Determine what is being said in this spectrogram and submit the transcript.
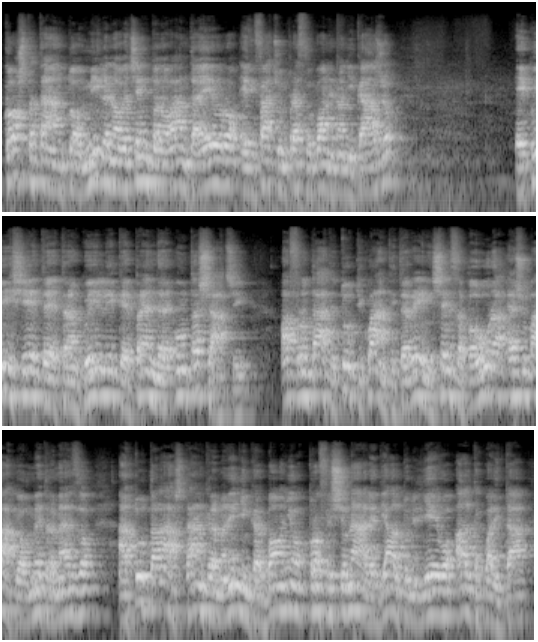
costa tanto 1990 euro e vi faccio un prezzo buono in ogni caso. E qui siete tranquilli che prendere un Tassacci affrontate tutti quanti i terreni senza paura è subacqueo a un metro e mezzo ha tutta l'asta anche la maniglia in carbonio professionale di alto rilievo alta qualità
